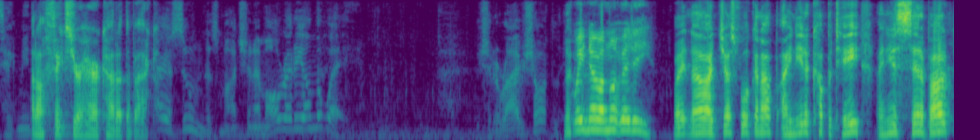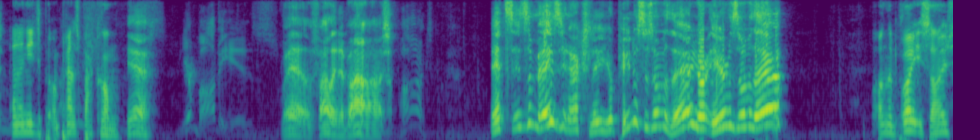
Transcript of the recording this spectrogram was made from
Take me and I'll fix your haircut at the back. I assumed as much. and I'm already on the way. We should arrive shortly. Look, Wait, no, I'm not ready. Wait, no, I just woken up. I need a cup of tea. I need to sit about. And I need to put my pants back on. Yeah. Your body is Well, falling apart. apart. It's it's amazing, actually. Your penis is over there. Your ear is over there. On the bright side,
